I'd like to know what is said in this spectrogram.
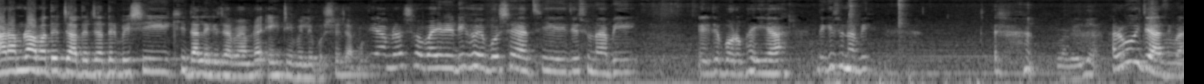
আর আমরা আমাদের যাদের যাদের বেশি খিদা লেগে যাবে আমরা এই টেবিলে বসে যাব। যে আমরা সবাই রেডি হয়ে বসে আছি এই যে সোনাবি এই যে বড় ভাইয়া দেখি সোনাবি। আর ওই যে আজিমা।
